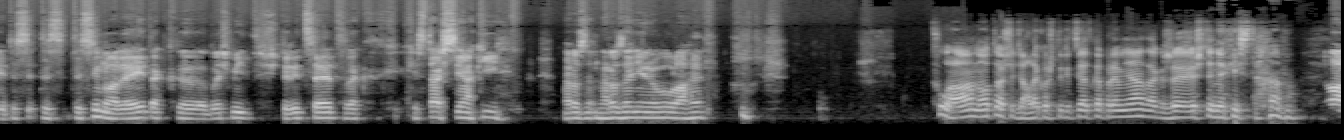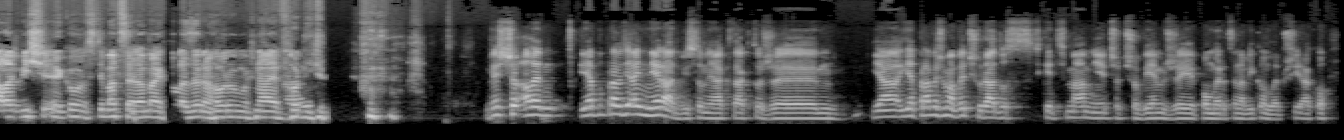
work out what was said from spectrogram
reálne. Ty, ty, ty, ty jsi mladý, tak uh, budeš mít 40, tak chystáš si nějaký narozeninovú lahev? Fúha, no to ešte ďaleko 40 pre mňa, takže ešte nechystám. No ale víš, jako s těma cenami, jak to leze nahoru, možná je vhodný. Vieš čo, ale ja popravde aj nerád by som nejak takto, že ja, ja práve, že mám väčšiu radosť, keď mám niečo, čo viem, že je pomerce na výkon lepší, ako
